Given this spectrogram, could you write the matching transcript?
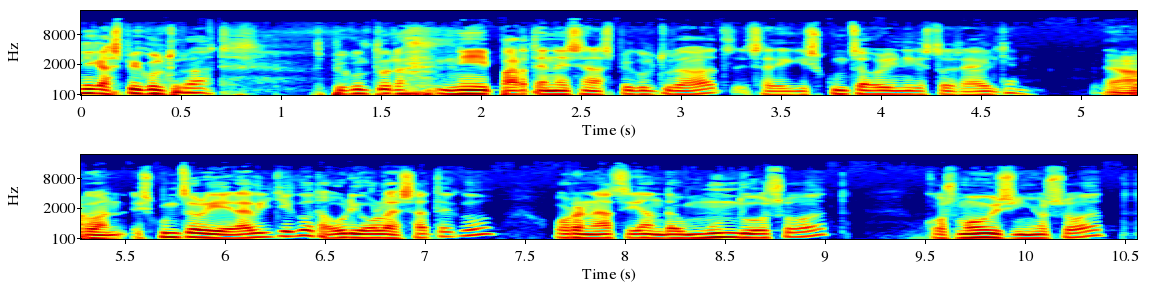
Nik azpikultura bat. Espikultura. Ni parte naizen azpikultura bat, esatik hizkuntza hori nik ez dut erabiltzen. Ja. Orduan, hizkuntza hori erabiltzeko eta hori hola esateko, horren atzian dau mundu oso bat, kosmobizin oso bat,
